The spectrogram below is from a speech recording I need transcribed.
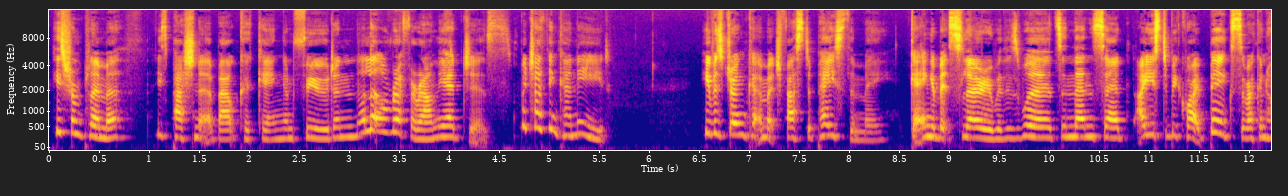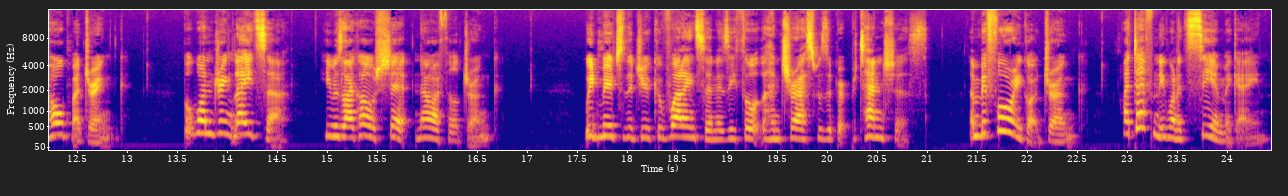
He's from Plymouth, he's passionate about cooking and food, and a little rough around the edges, which I think I need. He was drunk at a much faster pace than me, getting a bit slurry with his words, and then said, I used to be quite big so I can hold my drink. But one drink later, he was like, oh shit, now I feel drunk. We'd moved to the Duke of Wellington as he thought the Hunter S was a bit pretentious. And before he got drunk, I definitely wanted to see him again.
